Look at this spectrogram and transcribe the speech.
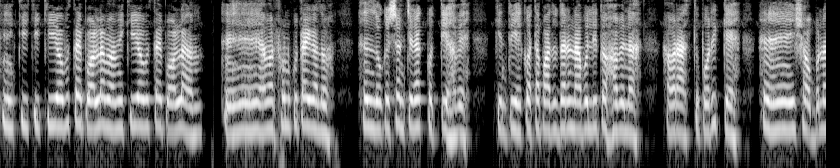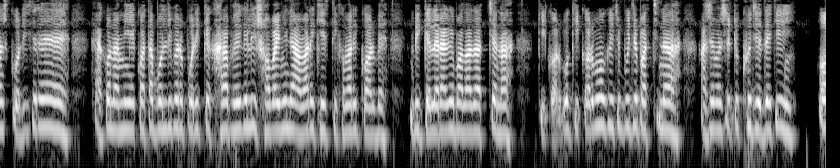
হ্যাঁ, কি কি কি অবস্থায় পড়লাম? আমি কি অবস্থায় পড়লাম? হ্যাঁ আমার ফোন কোথায় গেল? লোকেশন ট্র্যাক করতে হবে। কিন্তু এই কথা পাদুদারে না বললে তো হবে না। আমার আজকে পরীক্ষা। হ্যাঁ এই সর্বনাশ করিস রে। এখন আমি এই কথা বললি পরে পরীক্ষা খারাপ হয়ে গেলে সবাই মিলে আমারই খিস্তি খামারি করবে। বিকেলের আগে বলা যাচ্ছে না। কি করব কি করব কিছু বুঝে পাচ্ছি না। আশেপাশে একটু খুঁজে দেখি। ও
